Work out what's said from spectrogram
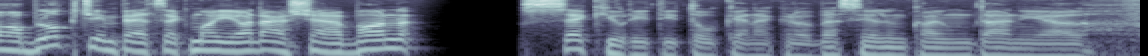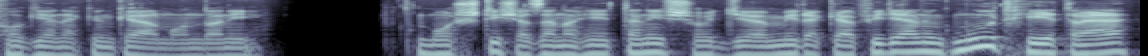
A blockchain percek mai adásában security tokenekről beszélünk, Kajun Daniel fogja nekünk elmondani most is, ezen a héten is, hogy mire kell figyelnünk. Múlt hétre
